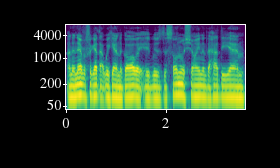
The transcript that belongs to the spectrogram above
And I never forget that weekend in Galway. It was the sun was shining. They had the, um,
